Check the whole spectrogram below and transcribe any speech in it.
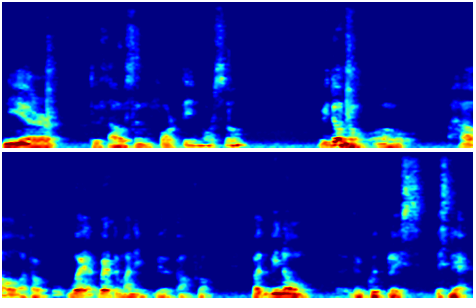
near 2014 or so, we don't know uh, how or where where the money will come from, but we know the good place is there.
